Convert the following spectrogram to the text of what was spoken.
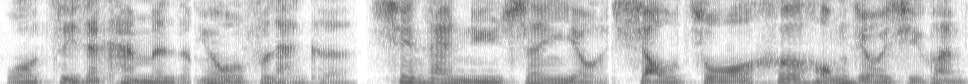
我自己在看门诊，因为我妇产科，现在女生有小酌喝红酒的习惯。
